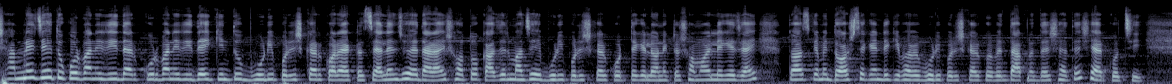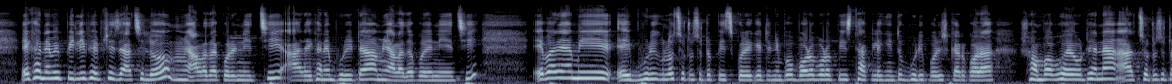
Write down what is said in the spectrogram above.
সামনে যেহেতু কোরবানির ঈদ, আর কোরবানির ঈদেই কিন্তু ভুঁড়ি পরিষ্কার করা একটা চ্যালেঞ্জ হয়ে দাঁড়ায়। শত কাজের মাঝে এই ভুঁড়ি পরিষ্কার করতে গেলে অনেকটা সময় লেগে যায়। তো আজকে আমি দশ সেকেন্ডে কীভাবে ভুঁড়ি পরিষ্কার করবেন তা আপনাদের সাথে শেয়ার করছি। এখানে আমি পিলি ফেপসি যা ছিল আলাদা করে নিচ্ছি। আর এখানে ভুঁড়িটা আমি আলাদা করে নিয়েছি। এবারে আমি এই ভুঁড়িগুলো ছোট ছোট পিস করে কেটে নিব। বড় বড় পিস থাকলে কিন্তু ভুঁড়ি পরিষ্কার করা সম্ভব হয়ে ওঠে না। আর ছোট ছোট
